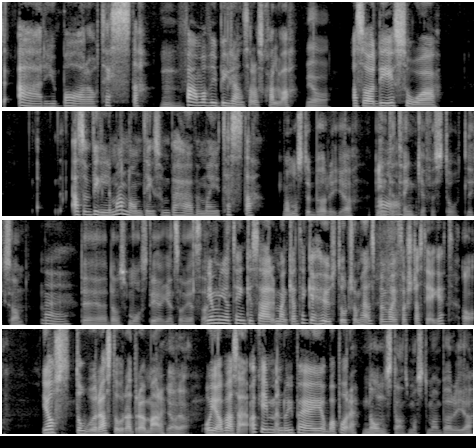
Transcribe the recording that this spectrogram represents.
det är ju bara att testa. Mm. Fan vad vi begränsar oss själva. Ja, Alltså det är så... Alltså vill man någonting så behöver man ju testa. man måste börja. Ja. Inte tänka för stort liksom. Nej. Det är de små stegen som vi har sagt. Ja, men jag tänker så här, man kan tänka hur stort som helst, men vad är första steget? Ja. Jag har stora, stora drömmar. Ja, ja. Och jag bara så här, okej, men då börjar jag jobba på det. Någonstans måste man börja.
